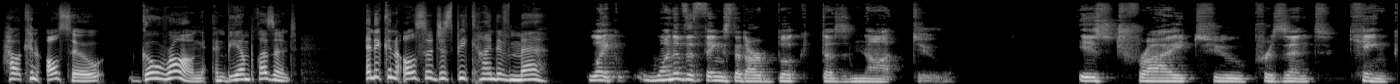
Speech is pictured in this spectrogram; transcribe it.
how it can also go wrong and be unpleasant. And it can also just be kind of meh. Like, one of the things that our book does not do is try to present kink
